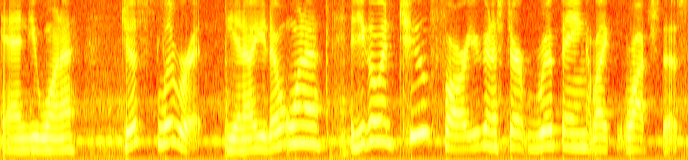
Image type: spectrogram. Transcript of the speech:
and you want to just sliver it. You know, you don't want to, if you go in too far, you're going to start ripping, like, watch this.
